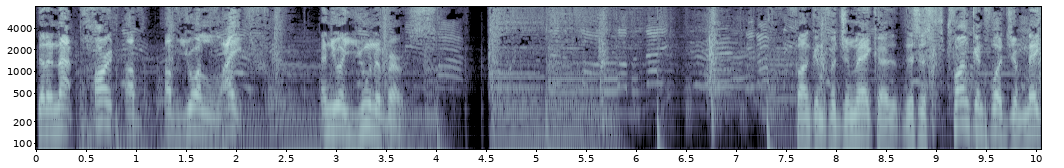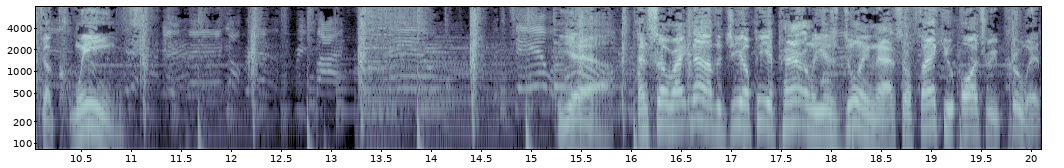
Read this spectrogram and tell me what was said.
that are not part of, of your life and your universe. Funkin' for Jamaica. This is Funkin' for Jamaica, Queens. Yeah. And so right now, the GOP apparently is doing that. So thank you, Autry Pruitt,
